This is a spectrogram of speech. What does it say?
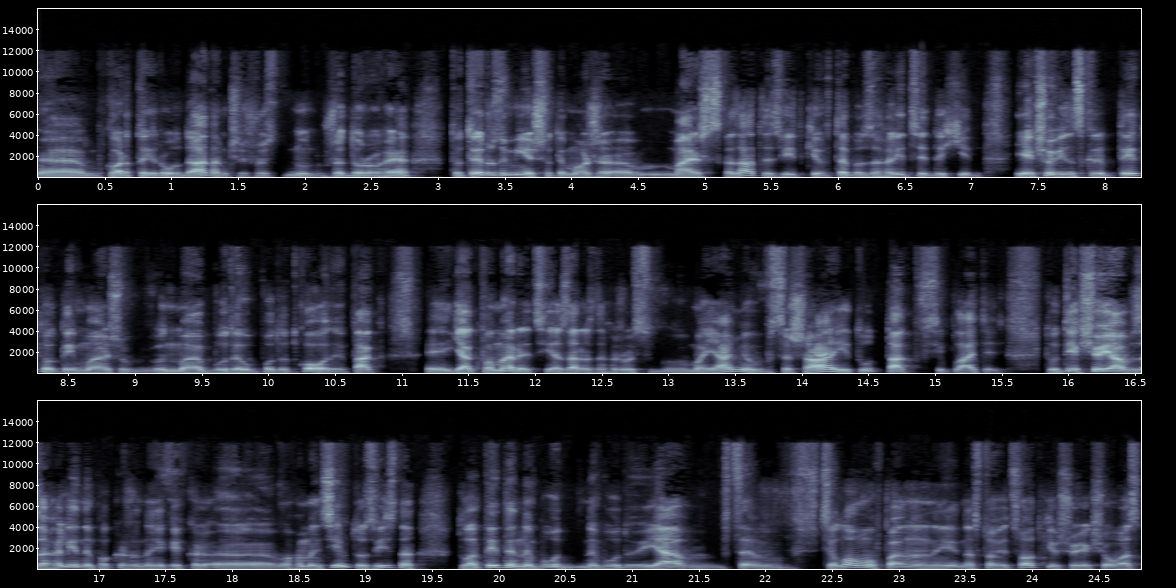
е, квартиру, да, там чи щось ну вже дороге, то ти розумієш, що ти може, маєш сказати, звідки в тебе взагалі цей дохід. І якщо він скрипти, то ти маєш він має бути оподаткований, так е, як в Америці. Я зараз знаходжусь в Майамі, в США, і тут так всі платять. Тут, якщо я взагалі не покажу на яких е, гаманців, то звісно платити не буду. Не буду. Я в це в цілому впевнений на 100%, що якщо у вас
